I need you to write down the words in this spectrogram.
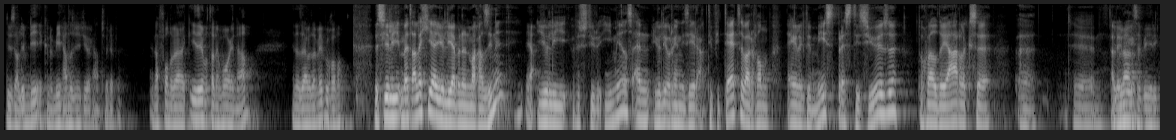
Dus alumni, economie, handelsingenieur Antwerpen. En dat vonden we eigenlijk, iedereen vond dat een mooie naam. En daar zijn we daarmee begonnen. Dus jullie, met Allegia, jullie hebben een magazine, ja. jullie versturen e-mails en jullie organiseren activiteiten waarvan eigenlijk de meest prestigieuze toch wel de jaarlijkse... Uh, de, jubilarische viering.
